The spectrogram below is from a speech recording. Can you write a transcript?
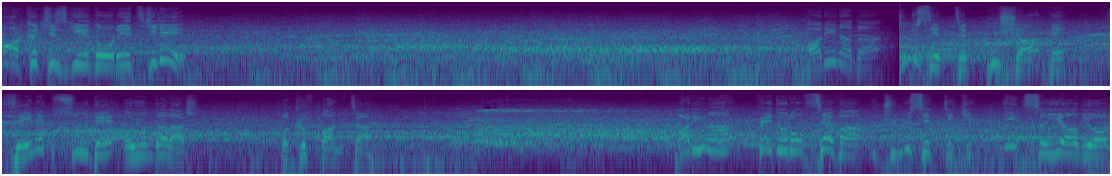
arka çizgiye doğru etkili. Arina'da 3 sette Puşa ve Zeynep Sude oyundalar. Vakıfbank'ta. Arina Fedoroseva 3. setteki ilk sayıyı alıyor.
